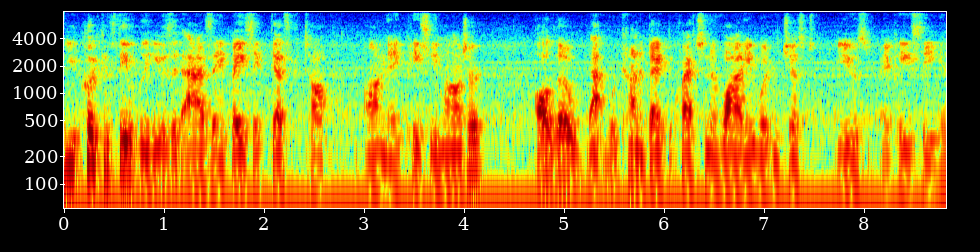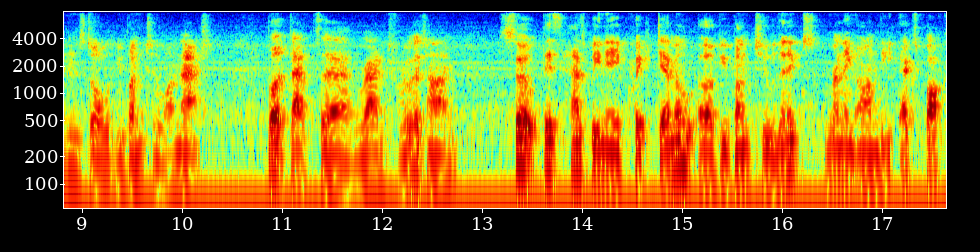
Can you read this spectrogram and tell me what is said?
you could conceivably use it as a basic desktop on a PC monitor, although that would kind of beg the question of why you wouldn't just use a PC and install Ubuntu on that. But that's a rant for another time. So this has been a quick demo of Ubuntu Linux running on the Xbox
